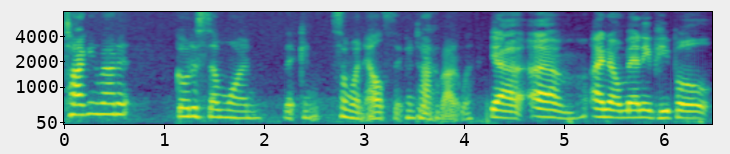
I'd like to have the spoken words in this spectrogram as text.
talking about it, go to someone that can someone else that can talk Yeah. about it with. Yeah, um, I know many people.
